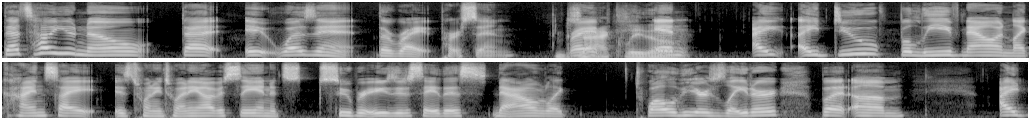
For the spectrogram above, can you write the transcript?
that's how you know that it wasn't the right person. right? Exactly, though. And I I do believe now and like hindsight is 2020 obviously and it's super easy to say this now like 12 years later, but um I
